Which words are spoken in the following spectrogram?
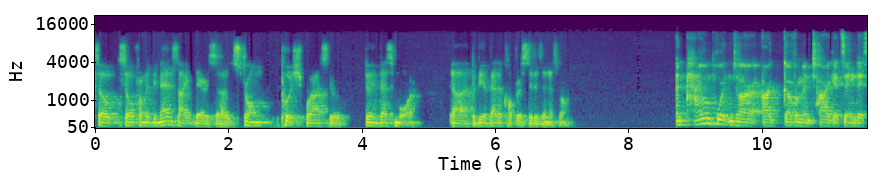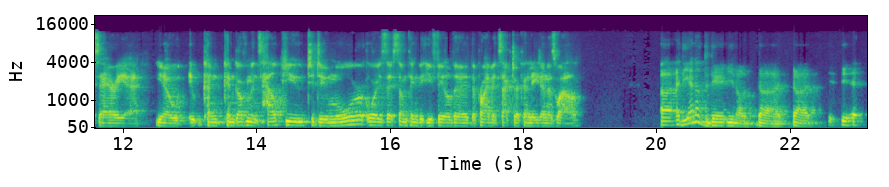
So, so from a demand side, there's a strong push for us to, to invest more, uh, to be a better corporate citizen as well. And how important are, are government targets in this area? You know, it, can, can governments help you to do more, or is this something that you feel the, the private sector can lead in as well? Uh, at the end of the day, you know, the, the, it,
